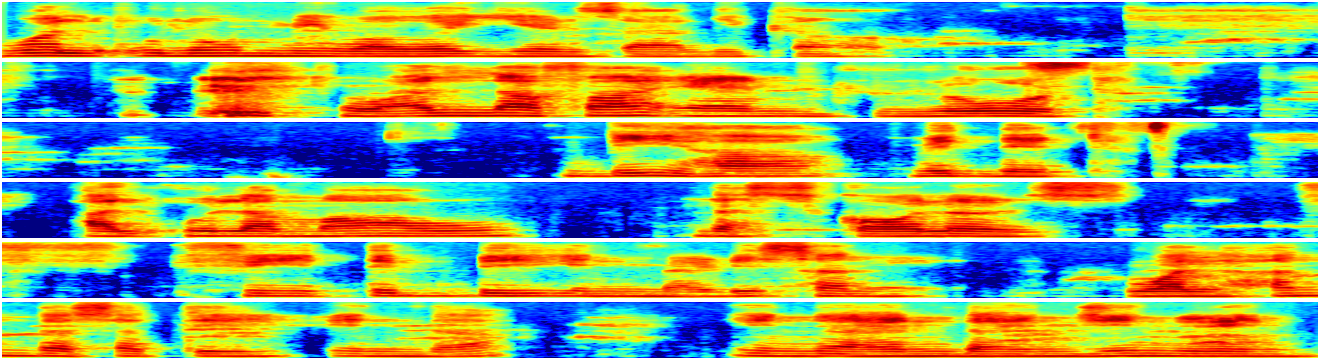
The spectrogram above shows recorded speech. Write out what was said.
والعلوم وغير ذلك وألف and wrote biha with it al ulamau the scholars fi tibbi in medicine wal handasati in the in and the engineering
